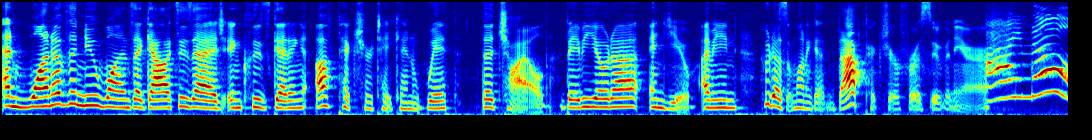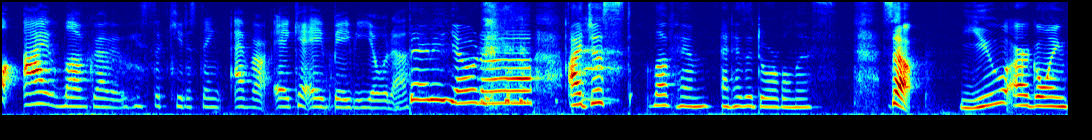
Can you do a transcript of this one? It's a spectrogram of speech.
And one of the new ones at Galaxy's Edge includes getting a picture taken with the child, Baby Yoda, and you. I mean, who doesn't want to get that picture for a souvenir? I know. I love Gregu. He's the cutest thing ever, aka Baby Yoda. Baby Yoda. I just love him and his adorableness. So, you are going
